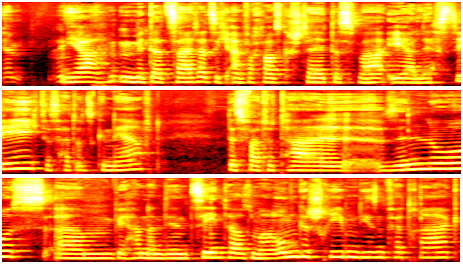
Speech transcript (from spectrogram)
ähm, ja, mit der Zeit hat sich einfach herausgestellt, das war eher lästig, das hat uns genervt. Das war total äh, sinnlos. Ähm, wir haben dann den 10.000 Mal umgeschrieben, diesen Vertrag.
